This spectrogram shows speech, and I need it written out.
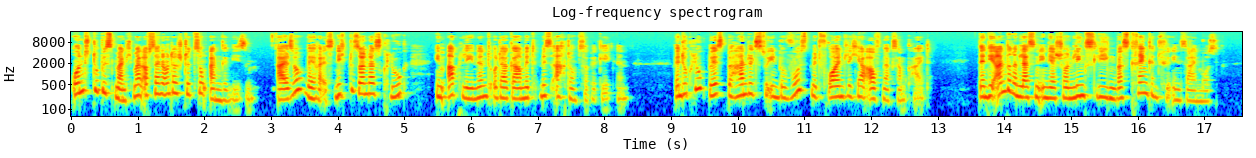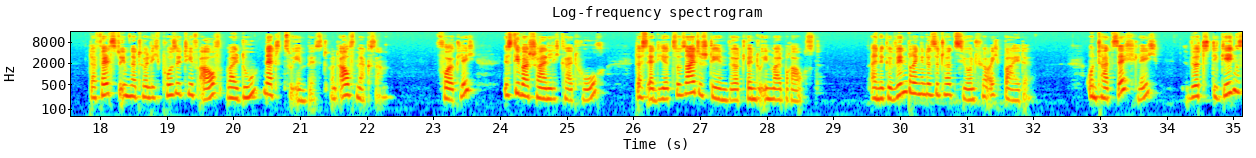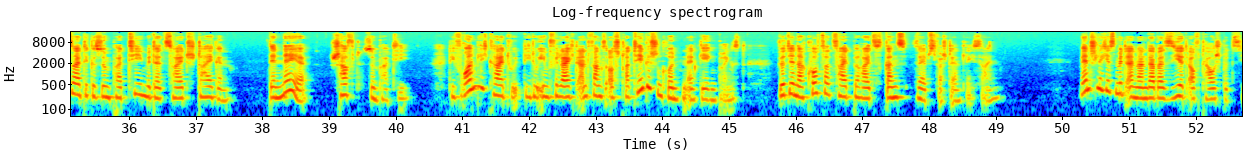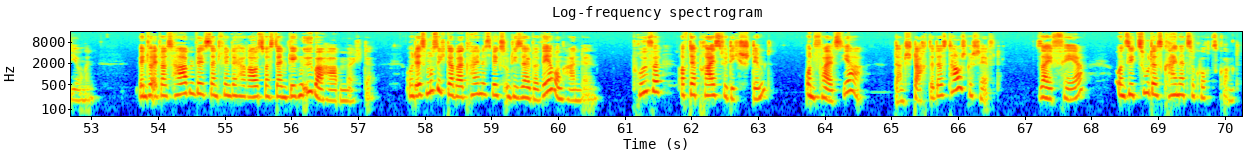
und du bist manchmal auf seine Unterstützung angewiesen. Also wäre es nicht besonders klug, ihm ablehnend oder gar mit Missachtung zu begegnen. Wenn du klug bist, behandelst du ihn bewusst mit freundlicher Aufmerksamkeit. Denn die anderen lassen ihn ja schon links liegen, was kränkend für ihn sein muss. Da fällst du ihm natürlich positiv auf, weil du nett zu ihm bist und aufmerksam. Folglich ist die Wahrscheinlichkeit hoch, dass er dir zur Seite stehen wird, wenn du ihn mal brauchst. Eine gewinnbringende Situation für euch beide. Und tatsächlich wird die gegenseitige Sympathie mit der Zeit steigen. Denn Nähe schafft Sympathie. Die Freundlichkeit, die du ihm vielleicht anfangs aus strategischen Gründen entgegenbringst, wird dir nach kurzer Zeit bereits ganz selbstverständlich sein. Menschliches Miteinander basiert auf Tauschbeziehungen. Wenn du etwas haben willst, dann finde heraus, was dein Gegenüber haben möchte. Und es muss sich dabei keineswegs um dieselbe Währung handeln. Prüfe, ob der Preis für dich stimmt, und falls ja, dann starte das Tauschgeschäft. Sei fair und sieh zu, dass keiner zu kurz kommt.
